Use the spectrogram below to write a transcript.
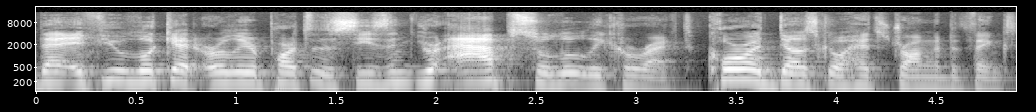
that if you look at earlier parts of the season, you're absolutely correct. Korra does go headstrong into things,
